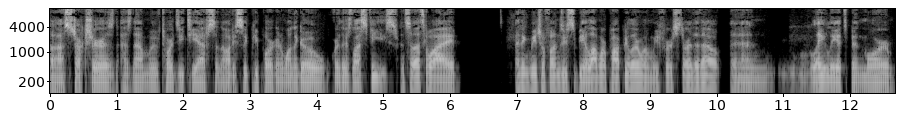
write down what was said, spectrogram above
uh, structure has, has now moved towards ETFs. And obviously people are going to want to go where there's less fees. And so that's why I think mutual funds used to be a lot more popular when we first started out. And lately it's been more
